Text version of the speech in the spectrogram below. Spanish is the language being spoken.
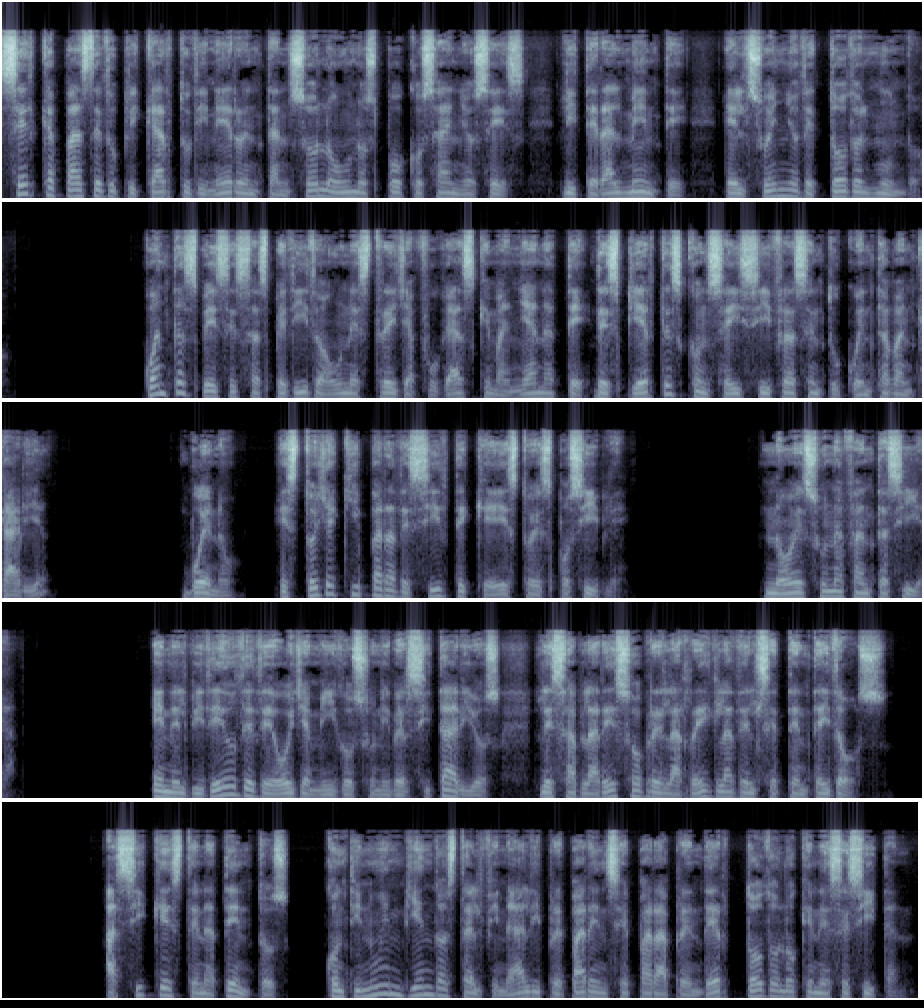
Ser capaz de duplicar tu dinero en tan solo unos pocos años es, literalmente, el sueño de todo el mundo. ¿Cuántas veces has pedido a una estrella fugaz que mañana te despiertes con seis cifras en tu cuenta bancaria? Bueno, estoy aquí para decirte que esto es posible. No es una fantasía. En el video de De hoy amigos universitarios, les hablaré sobre la regla del 72. Así que estén atentos, continúen viendo hasta el final y prepárense para aprender todo lo que necesitan.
